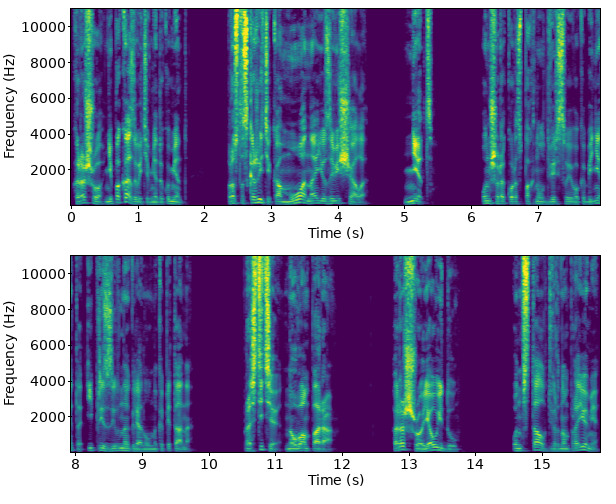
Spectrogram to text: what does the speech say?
Хорошо, не показывайте мне документ. Просто скажите, кому она ее завещала? Нет. Он широко распахнул дверь своего кабинета и призывно глянул на капитана. Простите, но вам пора. Хорошо, я уйду. Он встал в дверном проеме,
